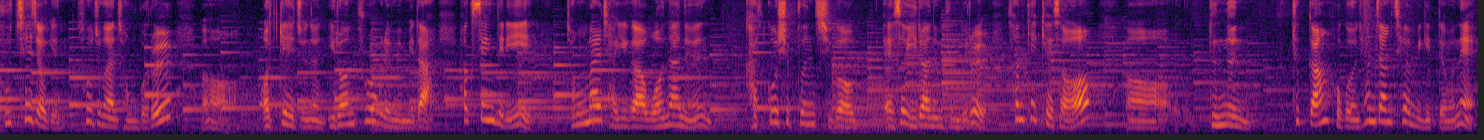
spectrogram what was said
구체적인 소중한 정보를 어, 얻게 해주는 이런 프로그램입니다. 학생들이 정말 자기가 원하는 갖고 싶은 직업에서 일하는 분들을 선택해서 어, 듣는 특강 혹은 현장 체험이기 때문에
